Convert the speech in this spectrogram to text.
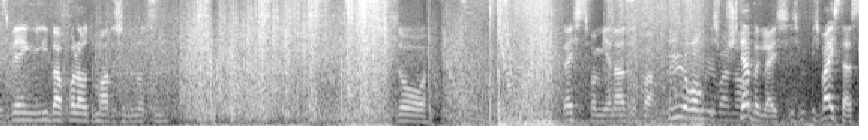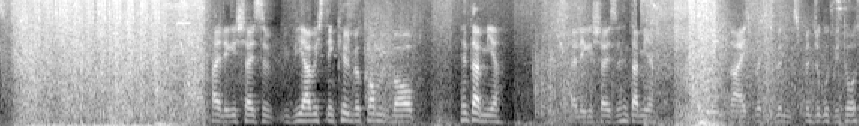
Deswegen lieber vollautomatische benutzen. So. Rechts von mir, na super. Ich sterbe gleich. Ich, ich weiß das. Heilige Scheiße, wie habe ich den Kill bekommen überhaupt? Hinter mir. Heilige Scheiße, hinter mir. Nein, ich bin, ich bin, ich bin so gut wie tot.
